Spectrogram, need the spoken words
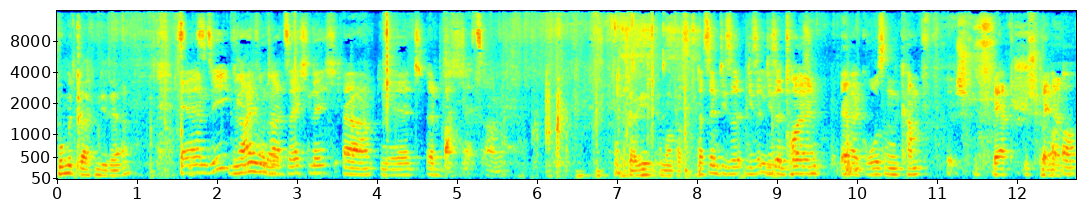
womit greifen die denn an? Ähm, sie greifen tatsächlich äh, mit äh, Butlets an. Dagegen kann man was tun. Das sind diese, diese, diese tollen äh, großen Kampfschwertspänne.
